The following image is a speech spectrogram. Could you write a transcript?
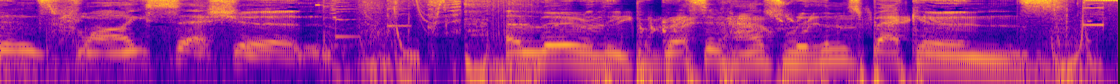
Marcin's Fly Session. Allure the Progressive House Rhythms beckons.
